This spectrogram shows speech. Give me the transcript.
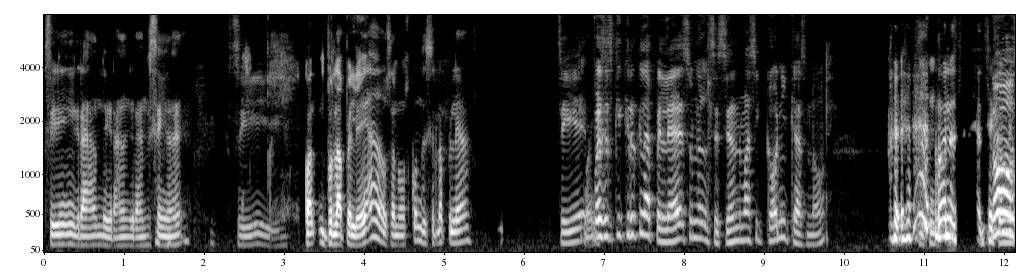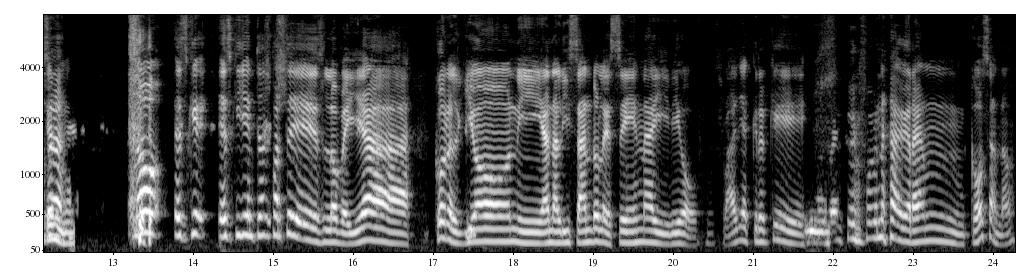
Sí, grande, gran, gran escena, ¿eh? Sí. Pues la pelea, o sea, no es con decir la pelea. Sí, Bueno. pues es que creo que la pelea es una de las sesiones más icónicas, ¿no? Bueno, se, se No, o sea, en- No, es que, es que ya en todas partes lo veía con el guion y analizando la escena y digo, pues vaya, creo que fue una gran cosa, ¿no?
